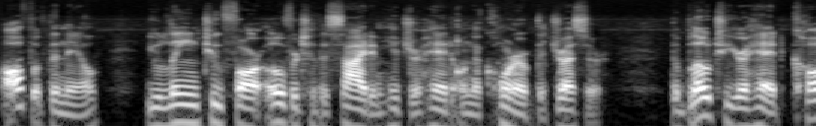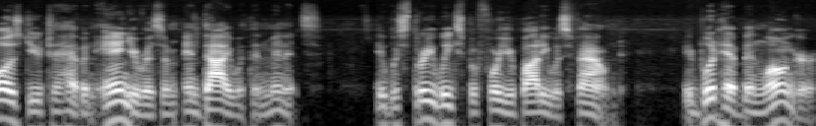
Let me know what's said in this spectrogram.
off of the nail, you leaned too far over to the side and hit your head on the corner of the dresser. The blow to your head caused you to have an aneurysm and die within minutes. It was three weeks before your body was found. It would have been longer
